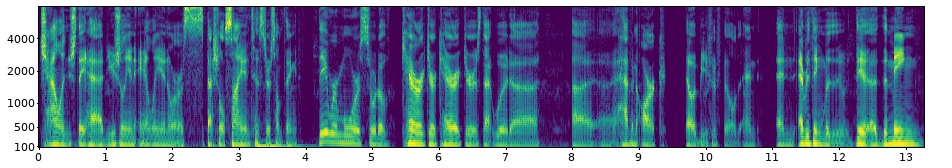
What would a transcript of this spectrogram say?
challenge they had, usually an alien or a special scientist or something. They were more sort of character characters that would uh, uh, uh, have an arc that would be fulfilled. And and everything was the uh, the main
